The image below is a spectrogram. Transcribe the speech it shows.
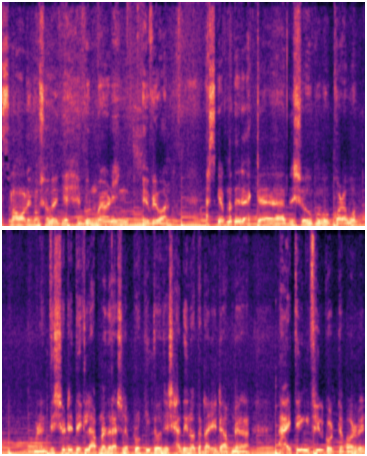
আসসালামু আলাইকুম সবাইকে। গুড মর্নিং এভরিওয়ান আজকে আপনাদের একটা দৃশ্য উপভোগ করাবো। মানে দৃশ্যটি দেখলে আপনাদের আসলে প্রকৃত যে স্বাধীনতাটা, এটা আপনারা আই থিঙ্ক ফিল করতে পারবেন।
